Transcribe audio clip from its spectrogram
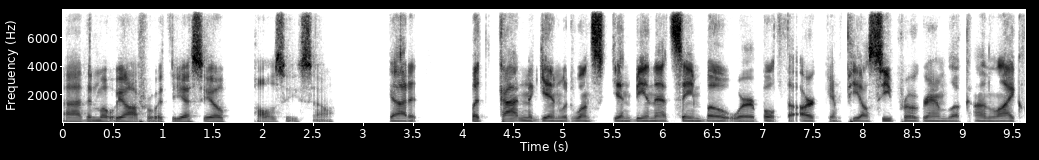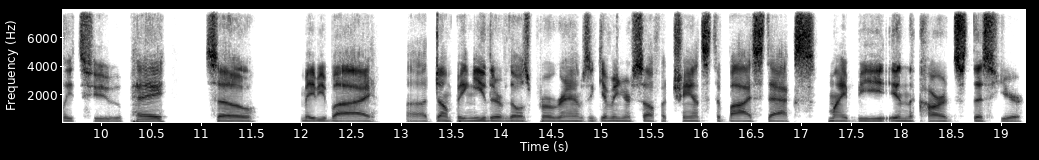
uh, than what we offer with the SCO policy. So, got it. But Cotton again would once again be in that same boat where both the ARC and PLC program look unlikely to pay. So maybe by uh, dumping either of those programs and giving yourself a chance to buy STAX might be in the cards this year.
